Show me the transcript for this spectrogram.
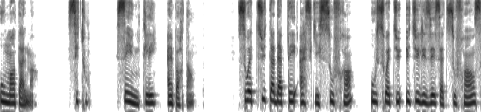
ou mentalement. C'est tout. C'est une clé importante. Souhaites-tu t'adapter à ce qui est souffrant ou souhaites-tu utiliser cette souffrance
